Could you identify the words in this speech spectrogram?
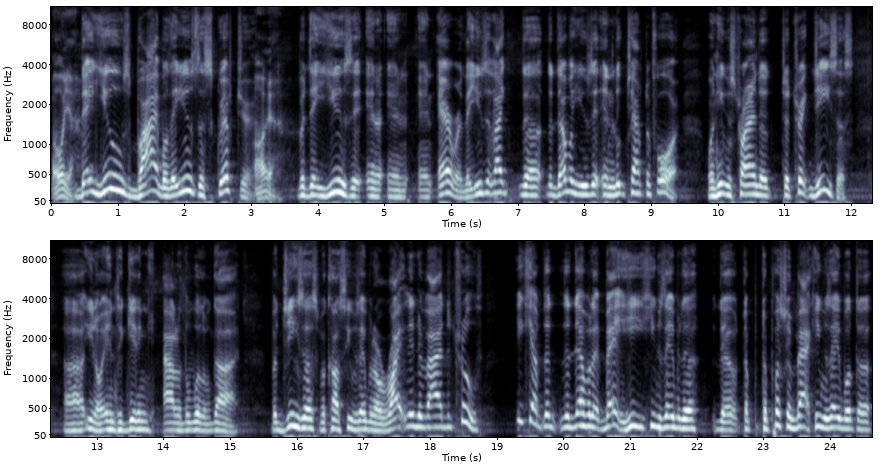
Oh, yeah. They use Bible, they use the scripture, Oh, yeah. but they use it in in in error. They use it like the the devil used it in Luke chapter four when he was trying to to trick Jesus, uh, you know, into getting out of the will of God. But Jesus, because he was able to rightly divide the truth, he kept the, the devil at bay. He he was able to, to to to push him back. He was able to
